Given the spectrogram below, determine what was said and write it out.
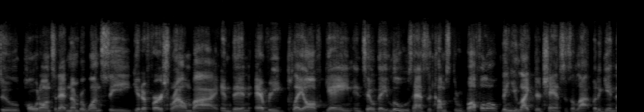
to hold on to that number one seed, get a first round bye, and then every playoff game until they lose has to come through Buffalo, then you like their chances a lot. But again,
